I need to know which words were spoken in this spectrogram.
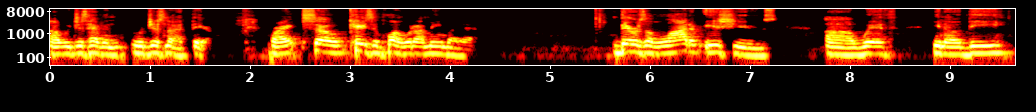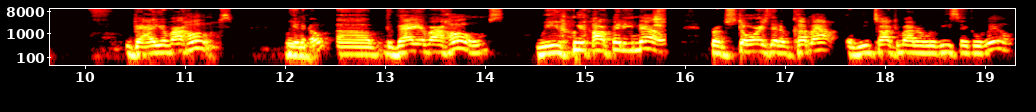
uh, we just haven't. We're just not there, right? So, case in point, what I mean by that, there's a lot of issues uh, with you know, the value of our homes. You know, uh, the value of our homes, we, we already know from stories that have come out, and we talked about it on Levis Claville,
